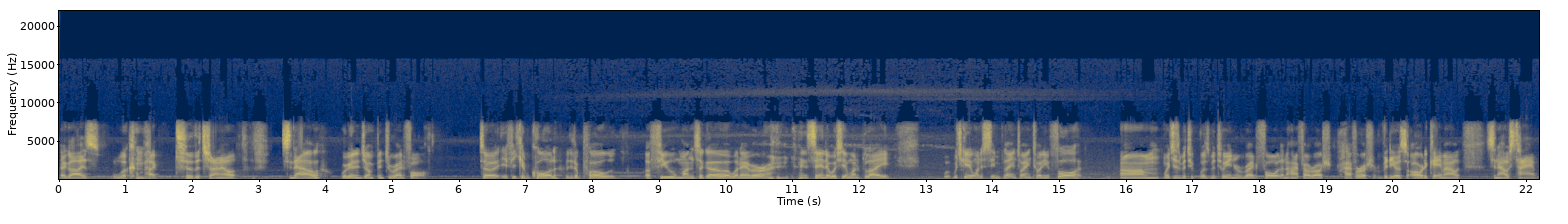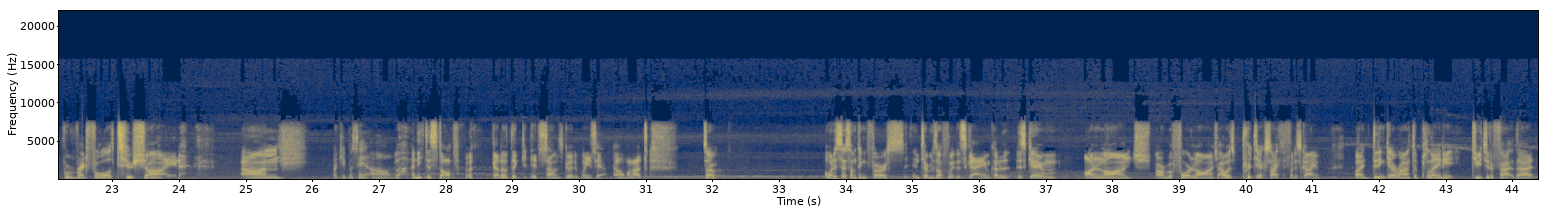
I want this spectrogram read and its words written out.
Hey guys, welcome back to the channel. So now we're gonna jump into Redfall. So if you can recall, we did a poll a few months ago or whatever, saying that which game want to play, which game want to see play in 2024, um, which is bet- was between Redfall and Hi-Fi Rush. Hi-Fi Rush videos already came out, so now it's time for Redfall to shine. Um, I keep on saying um, but I need to stop. I don't think it sounds good when you say um a lot. So, I want to say something first in terms of with this game, because this game on launch or before launch, I was pretty excited for this game, but I didn't get around to playing it due to the fact that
